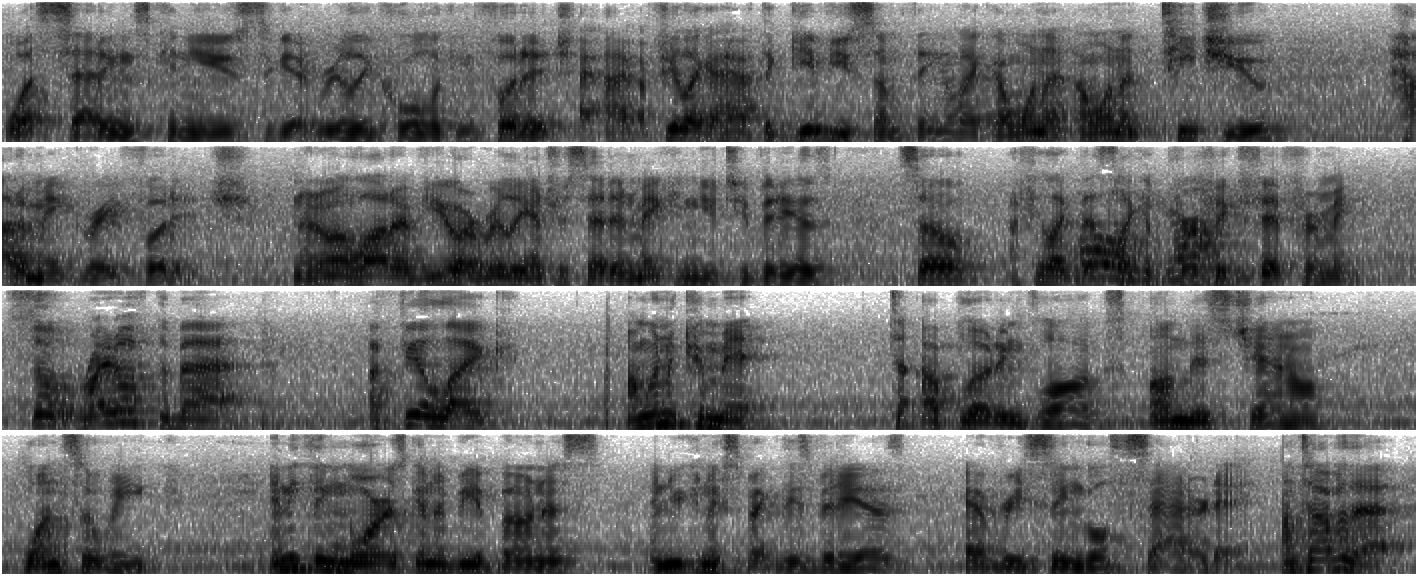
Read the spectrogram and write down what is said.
what settings can you use to get really cool looking footage. I, I feel like I have to give you something. Like I want to I want to teach you how to make great footage. And I know a lot of you are really interested in making YouTube videos, so I feel like that's like a perfect fit for me. So right off the bat, I feel like I'm gonna commit to uploading vlogs on this channel once a week. Anything more is gonna be a bonus, and you can expect these videos every single Saturday. On top of that,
